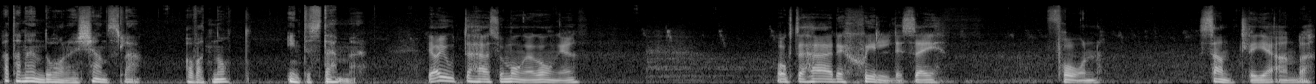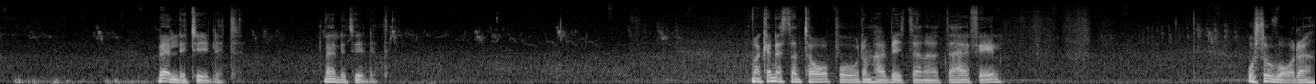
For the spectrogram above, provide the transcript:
att han ändå har en känsla av att något inte stämmer. Jag har gjort det här så många gånger och det här det skilde sig från samtliga andra. Väldigt tydligt. Väldigt tydligt. Man kan nästan ta på de här bitarna att det här är fel. Och så var det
